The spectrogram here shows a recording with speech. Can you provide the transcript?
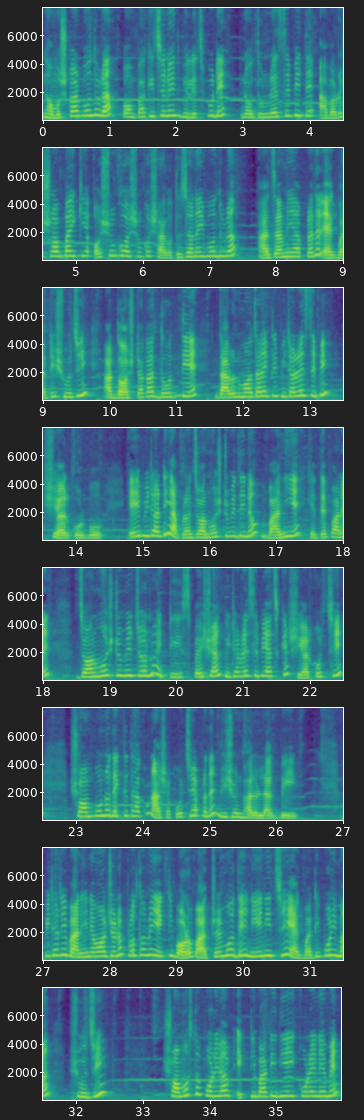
নমস্কার বন্ধুরা, Pampa kitchen with village ফুডে নতুন রেসিপিতে আবারও সবাইকে অসংখ্য অসংখ্য স্বাগত জানাই বন্ধুরা। আজ আমি আপনাদের এক বাটি সুজি আর দশ টাকার দুধ দিয়ে দারুণ মজার একটি পিঠার রেসিপি শেয়ার করব। এই পিঠাটি আপনারা জন্মাষ্টমীর দিনেও বানিয়ে খেতে পারেন। জন্মাষ্টমীর জন্য একটি স্পেশাল পিঠার রেসিপি আজকে শেয়ার করছি। সম্পূর্ণ দেখতে থাকুন, আশা করছি আপনাদের ভীষণ ভালো লাগবে। পিঠাটি বানিয়ে নেওয়ার জন্য প্রথমেই একটি বড় পাত্রের মধ্যে নিয়ে নিচ্ছি এক বাটি পরিমাণ সুজি। সমস্ত পরিমাপ একটি বাটি দিয়েই করে নেবেন।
